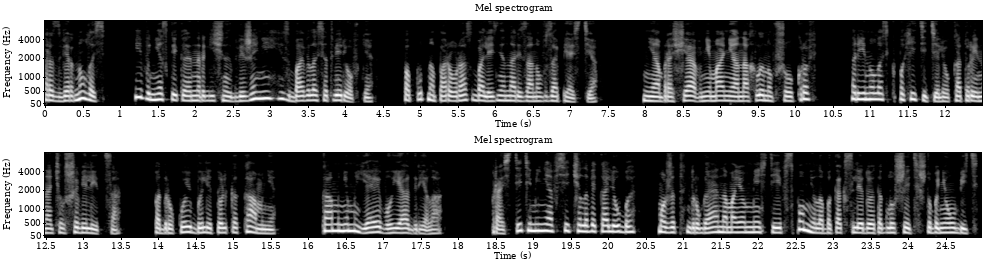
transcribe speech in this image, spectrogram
Развернулась и в несколько энергичных движений избавилась от веревки, попутно пару раз болезненно резанув запястье. Не обращая внимания на хлынувшую кровь, ринулась к похитителю, который начал шевелиться. Под рукой были только камни. Камнем я его и огрела. Простите меня, все человеколюбы. Может, другая на моем месте и вспомнила бы, как следует оглушить, чтобы не убить.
